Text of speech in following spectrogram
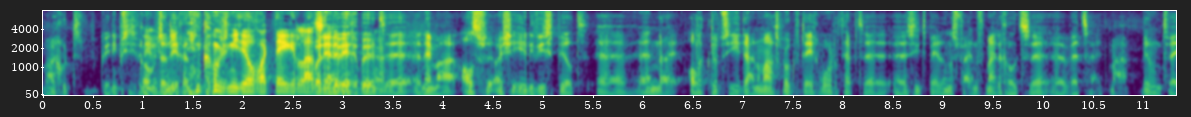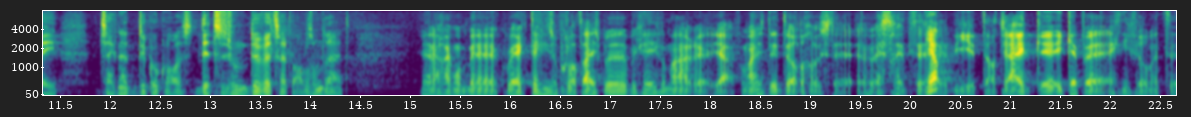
maar goed, ik weet niet precies wanneer Komen dat niet, gaat. komen ze niet heel vaak tegen de laatste Wanneer er weer gebeurt. nee, maar als, als je Eredivisie speelt en alle clubs die je daar normaal gesproken vertegenwoordigd hebt ziet spelen, dan is Feyenoord voor mij de grootste wedstrijd. Maar Willem II, dat zeg ik natuurlijk ook al, is dit seizoen de wedstrijd waar alles om draait. Ja, dan ga ik me werktechnisch op glad ijs be- begeven. Maar eh, ja, voor mij is dit wel de grootste eh, wedstrijd eh, Ja. die je telt. Ja, ik, ik heb echt niet veel met, eh,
